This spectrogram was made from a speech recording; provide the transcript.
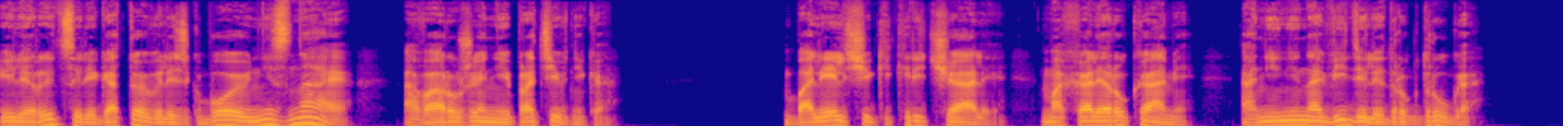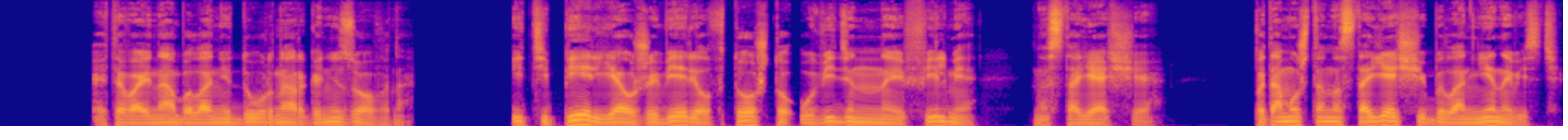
Или рыцари готовились к бою, не зная о вооружении противника? Болельщики кричали, махали руками. Они ненавидели друг друга. Эта война была недурно организована. И теперь я уже верил в то, что увиденное в фильме — настоящее. Потому что настоящей была ненависть,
